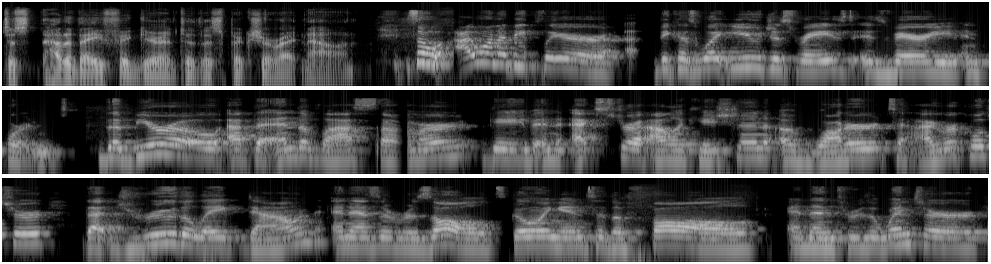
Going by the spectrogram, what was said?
just how do they figure into this picture right now? So want to be clear because what you just raised is very important. The Bureau at the end of last summer gave an extra allocation of water to agriculture that drew the lake down. And as a result, going into the fall and then through the winter,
